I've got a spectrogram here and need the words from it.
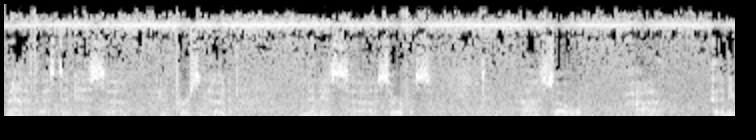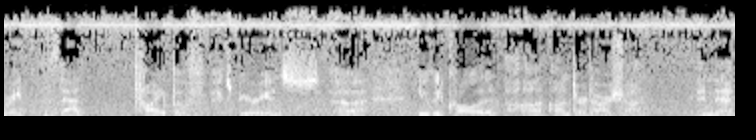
manifest in his uh, in personhood and his uh, service. Uh, so, uh, at any rate, that type of experience, you could call it an antardarshan, in that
